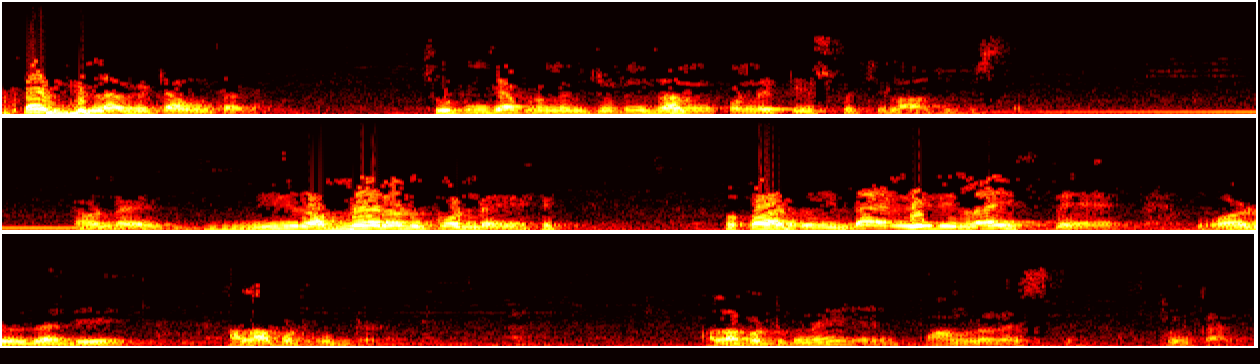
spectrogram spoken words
దానికి ఇలా పెట్టి అవుతాడు. చూపించేప్పుడు మేము చూపించాలనుకోండి తీసుకొచ్చి ఇలా చూపిస్తాను ఏమండి? మీరు అమ్మారనుకోండి వాడు ఇలా మీరు ఇలా ఇస్తే వాడు దాన్ని అలా పట్టుకుంటాడు. అలా పట్టుకుని పాన్లో వేస్తాడు తూకాన్ని.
